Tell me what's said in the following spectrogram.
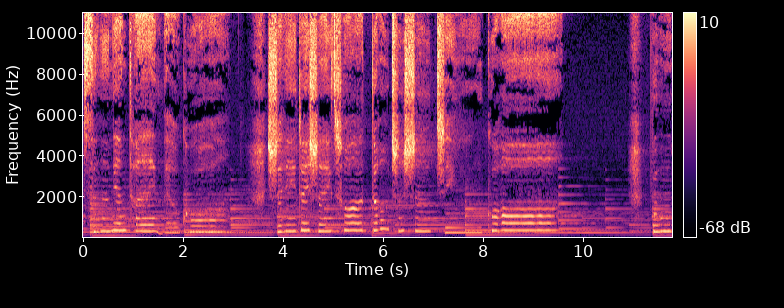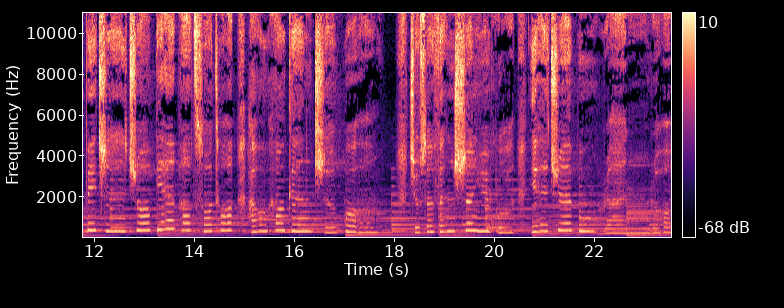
思念太辽阔，谁对谁错都只是经过，不必执着，别怕蹉跎，好好跟着我，就算粉身于火，也绝不软弱。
